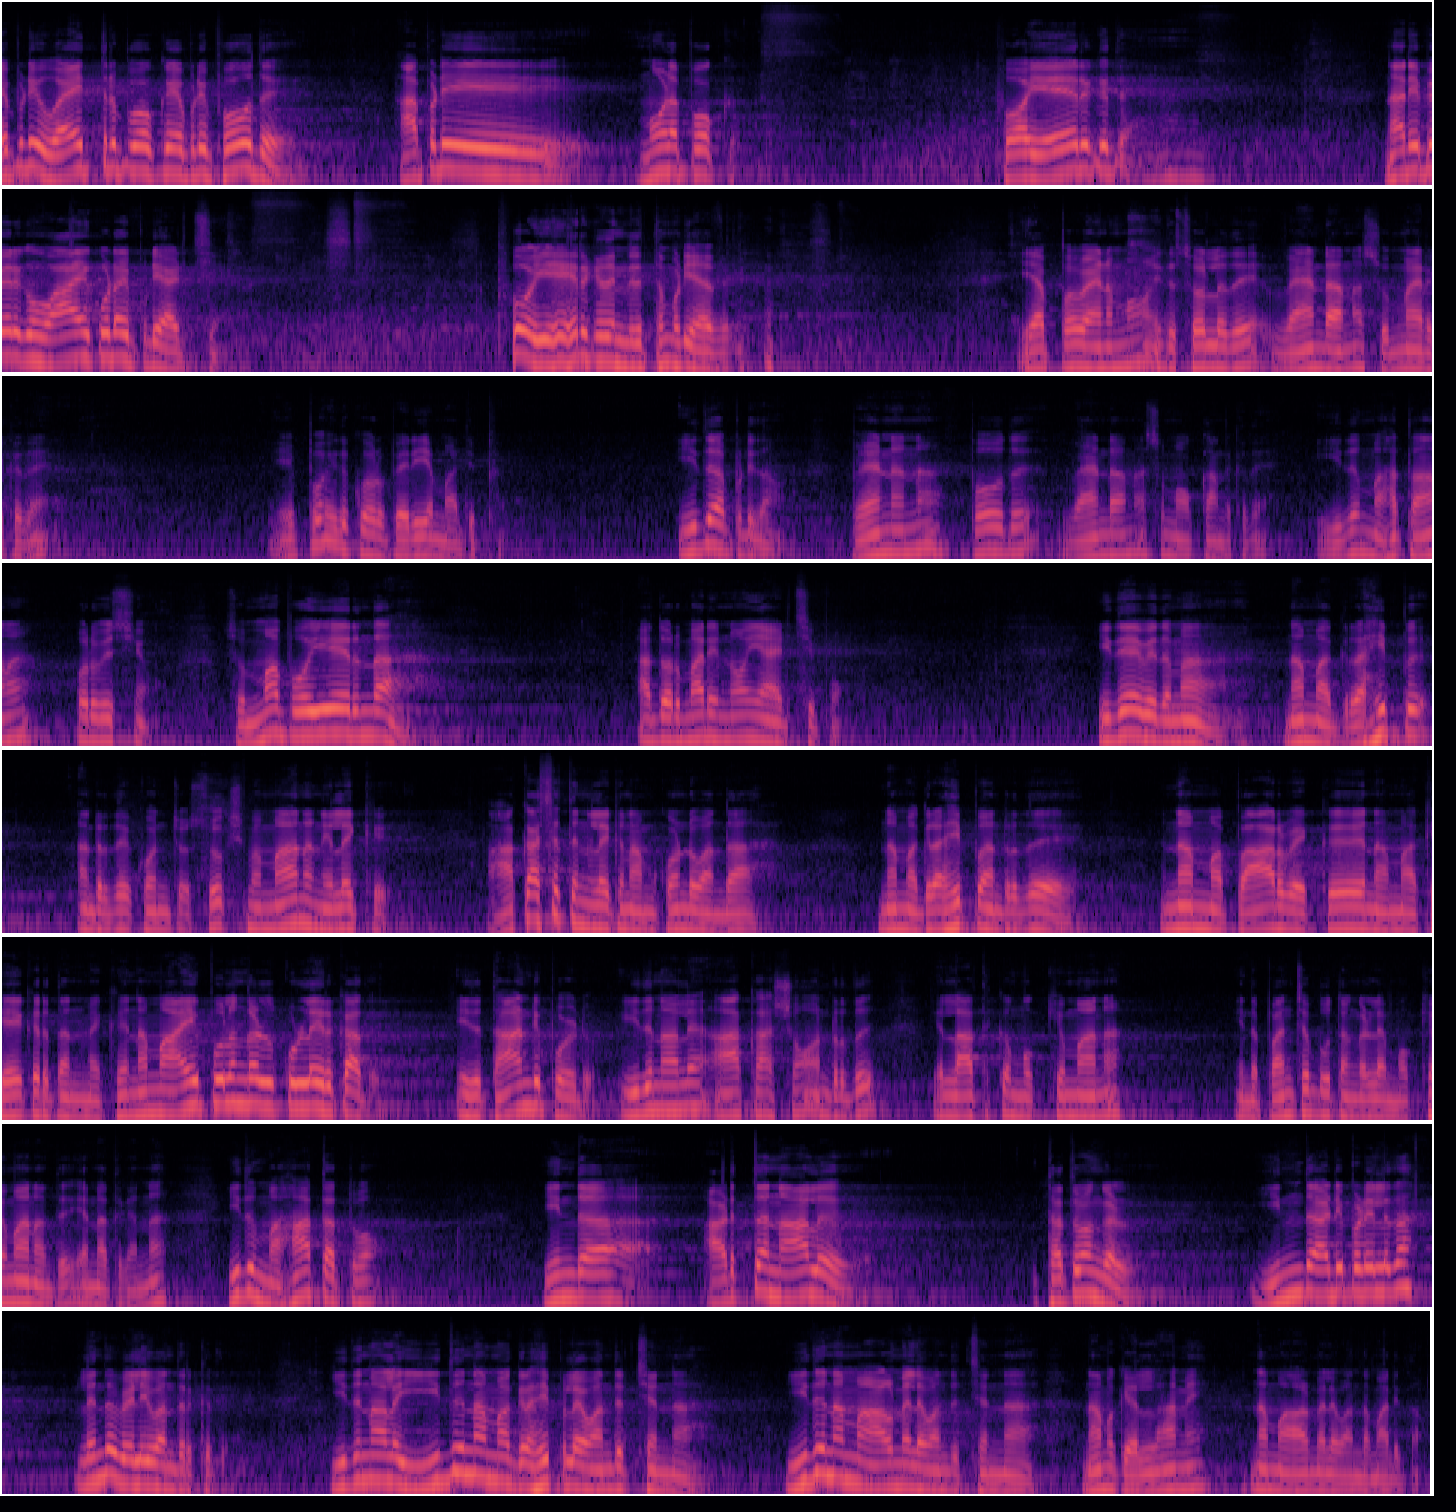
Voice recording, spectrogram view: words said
எப்படி வயிற்றுப்போக்கு எப்படி போகுது? அப்படி மூளைப்போக்கு. போயே இருக்குது. நிறைய பேருக்கு வாய் கூட இப்படி ஆயிடுச்சு. போயே இருக்குது நிறுத்த முடியாது. எப்போ வேணுமோ இது சொல்லுது. வேண்டான்னா சும்மா இருக்குது. இப்போ இதுக்கு ஒரு பெரிய மதிப்பு. இது அப்படி தான் வேணும்னா போகுது வேண்டான்னா சும்மா உட்காந்துக்குது. இது மகத்தான ஒரு விஷயம். சும்மா போயே இருந்தால் அது ஒரு மாதிரி நோய் ஆயிடுச்சு இதே விதமாக நம்ம கிரகிப்புன்றது கொஞ்சம் சூக்ஷ்மமான நிலைக்கு ஆகாசத்து நிலைக்கு நாம் கொண்டு வந்தால் நம்ம கிரகிப்புன்றது நம்ம பார்வைக்கு நம்ம கேட்குற தன்மைக்கு நம்ம ஐப்புலங்களுக்குள்ளே இருக்காது. இது தாண்டி போயிடும். இதனால ஆகாசம்ன்றது எல்லாத்துக்கும் முக்கியமான இந்த பஞ்சபூதங்களில் முக்கியமானது என்னத்துக்குன்னா இது மகா தத்துவம். இந்த அடுத்த நாலு தத்துவங்கள் இந்த அடிப்படையில் தான் இருந்து வெளிவந்திருக்குது இதனால் இது நம்ம கிரகிப்பில் வந்துடுச்சுன்னா இது நம்ம ஆழ்மையில் வந்துச்சுன்னா நமக்கு எல்லாமே நம்ம ஆழ்மையில் வந்த மாதிரி தான்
